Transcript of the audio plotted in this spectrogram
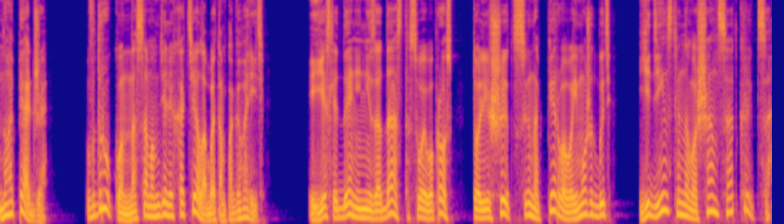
Но опять же, вдруг он на самом деле хотел об этом поговорить. И если Дэнни не задаст свой вопрос, то лишит сына первого и, может быть, единственного шанса открыться.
